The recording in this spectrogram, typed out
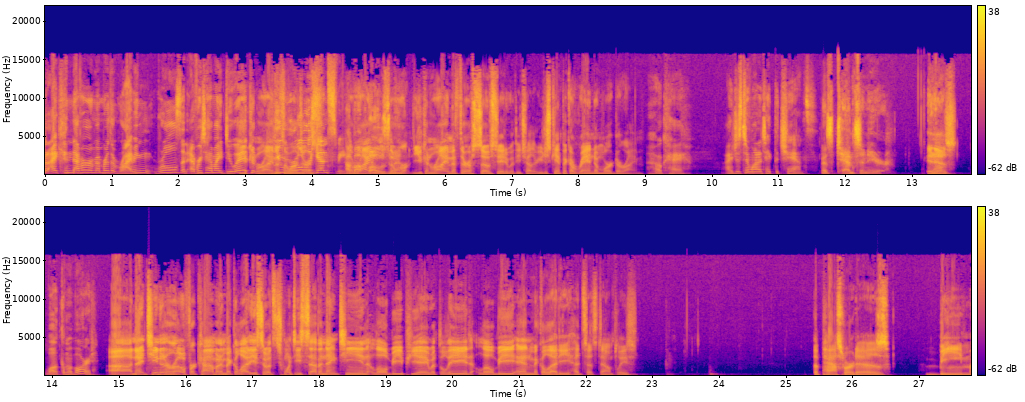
but I can never remember the rhyming rules. And every time I do it, You can rhyme you if the words rule are against me. How The about rhyme- the Bozeman? wor- you can rhyme if they're associated with each other. You just can't pick a random word to rhyme. Okay, I just didn't want to take the chance. That's tense in here. It is. Welcome aboard. Uh, 19 in a row for Common and Micheletti, so it's 27-19. Lil B PA with the lead. Lil B and Micheletti headsets down, please. The password is beam.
